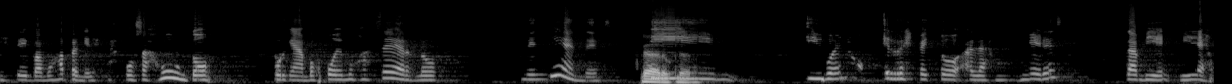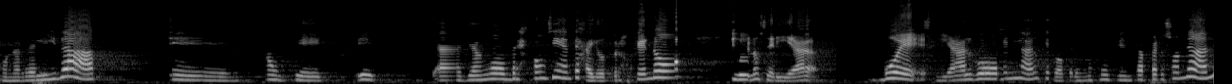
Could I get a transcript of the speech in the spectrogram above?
este, vamos a aprender estas cosas juntos, porque ambos podemos hacerlo, ¿me entiendes? Claro, y, claro. Y bueno, respecto a las mujeres, también, mira, es una realidad, eh, aunque eh, hayan hombres conscientes, hay otros que no, y bueno, sería, pues, sería algo genial que tú aprendas defensa personal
